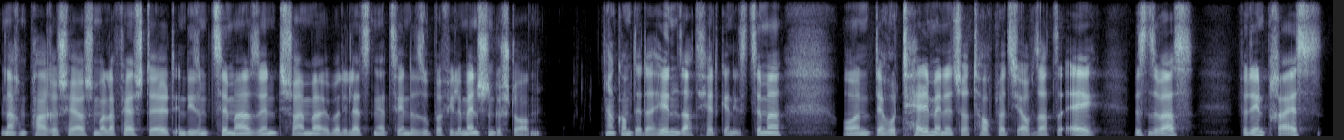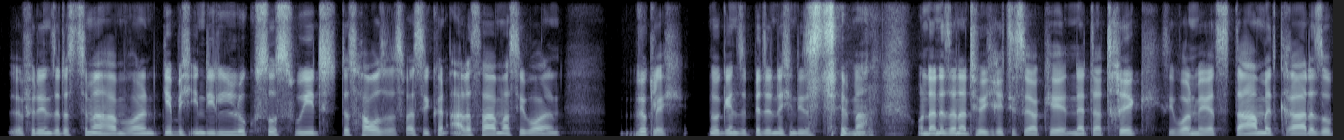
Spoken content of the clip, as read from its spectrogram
nach ein paar Recherchen, weil er feststellt, in diesem Zimmer sind scheinbar über die letzten Jahrzehnte super viele Menschen gestorben. Dann kommt er dahin, sagt, ich hätte gerne dieses Zimmer. Und der Hotelmanager taucht plötzlich auf und sagt so, ey, wissen Sie was? Für den Preis, äh, für den Sie das Zimmer haben wollen, gebe ich Ihnen die Luxus-Suite des Hauses. Weißt du, Sie können alles haben, was Sie wollen. Wirklich. Nur gehen Sie bitte nicht in dieses Zimmer. Und dann ist er natürlich richtig so, okay, netter Trick. Sie wollen mir jetzt damit gerade so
